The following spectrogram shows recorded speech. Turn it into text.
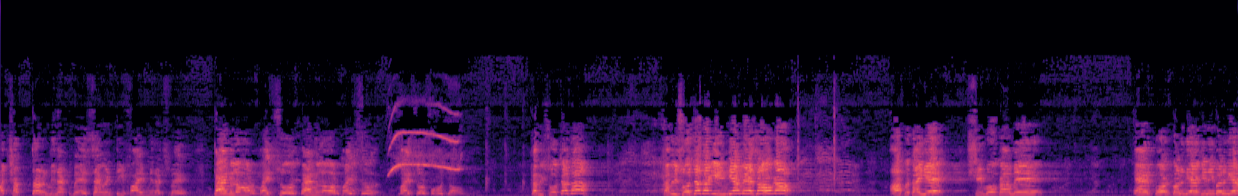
75 मिनट में 75 मिनट्स में बैंगलोर, मैसूर बैंगलोर, मैसूर मैसूर पहुँच जाओगे। कभी सोचा था? कभी सोचा था कि इंडिया में ऐसा होगा? आप बताइए, शिमोगा में एयरपोर्ट बन गया कि नहीं बन गया?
